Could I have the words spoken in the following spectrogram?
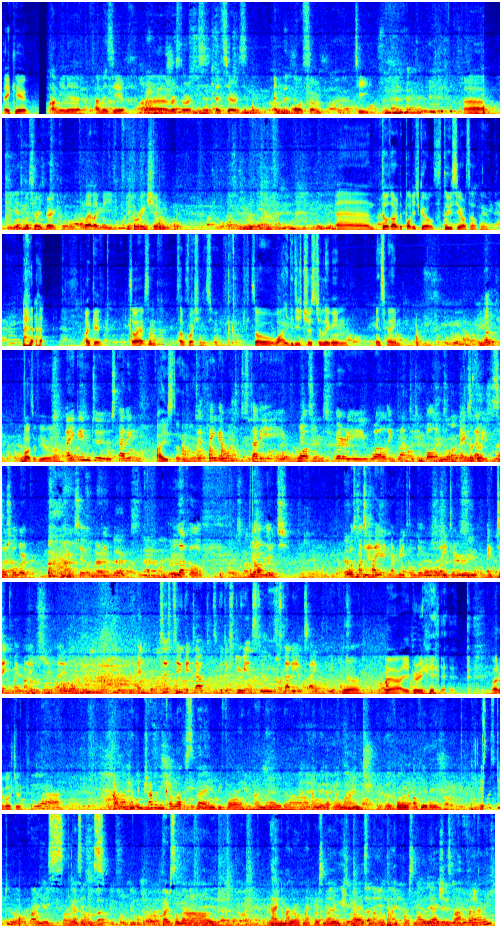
Thank you. I'm in a Amazigh uh, restaurant that serves an awesome tea. uh, the atmosphere is very cool because I like the decoration. And those are the Polish girls. Do you see yourself here? okay, so I have some some questions here. So why did you choose to live in in Spain? Both of you, yeah. I came to study. I study here. The thing I wanted to study wasn't very well implanted in Poland. I studied social work, so the level of knowledge was much higher in Madrid, although later I changed my mind a little. And just to get out, it's a good experience to study outside your country. Yeah, yeah, I agree. what about you? Yeah. I have been traveling a lot to Spain before I made uh, I made up my mind for of living. It was due to various uh, reasons, personal, like the matter of my personal interests, the matter of my personal relations. But finally,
